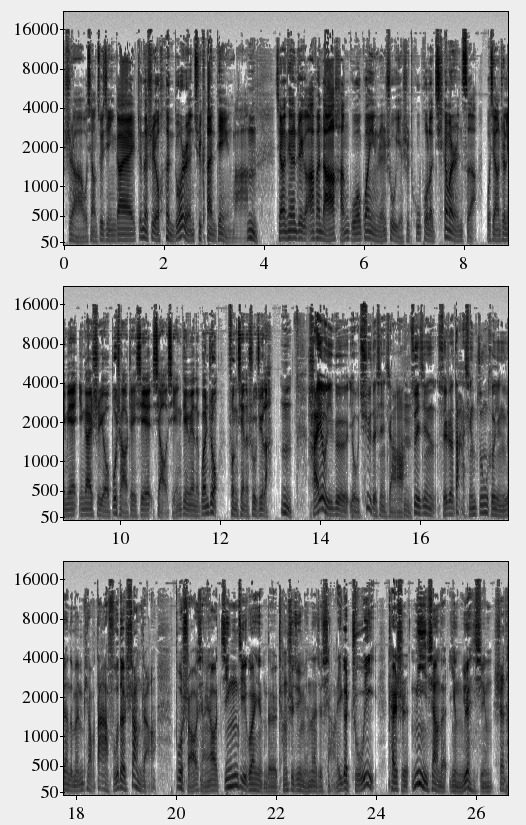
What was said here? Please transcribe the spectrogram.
是啊，我想最近应该真的是有很多人去看电影吧？嗯。前两天这个《阿凡达》韩国观影人数也是突破了千万人次啊！我想这里面应该是有不少这些小型电影院的观众奉献的数据了。嗯，还有一个有趣的现象啊，最近随着大型综合影院的门票大幅的上涨，不少想要经济观影的城市居民呢，就想了一个主意，开始逆向的影院行。是的，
